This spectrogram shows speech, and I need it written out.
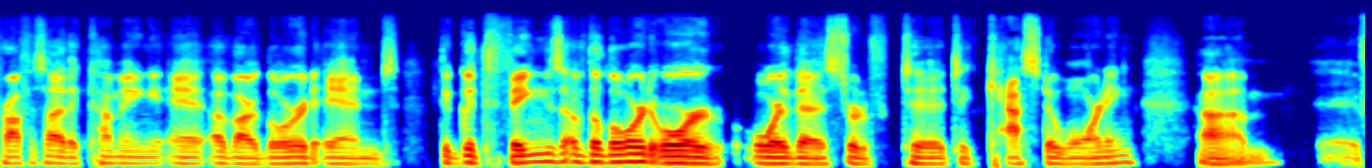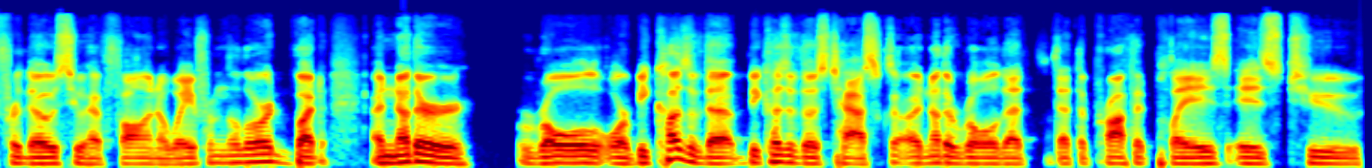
prophesy the coming eh, of our lord and the good things of the lord or or the sort of to to cast a warning um, eh, for those who have fallen away from the lord. But another role or because of the because of those tasks another role that that the prophet plays is to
